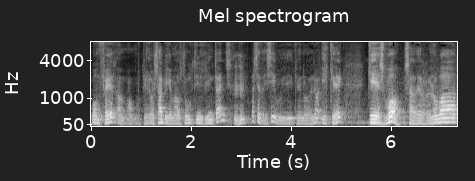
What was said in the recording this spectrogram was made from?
Ho han fet, amb, amb, que jo sàpiga, amb els últims 20 anys, uh -huh. ha estat així, vull dir que no, no. I crec que és bo, s'ha de renovar,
